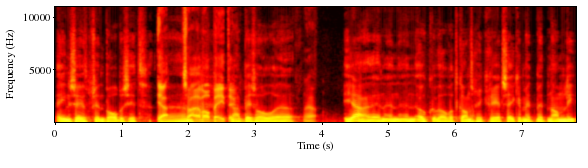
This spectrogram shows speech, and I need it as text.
uh, 71% balbezit. Ja, uh, ze waren wel beter. Nou, best wel... Uh, ja. Ja, en, en, en ook wel wat kansen gecreëerd, zeker met, met Namli.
